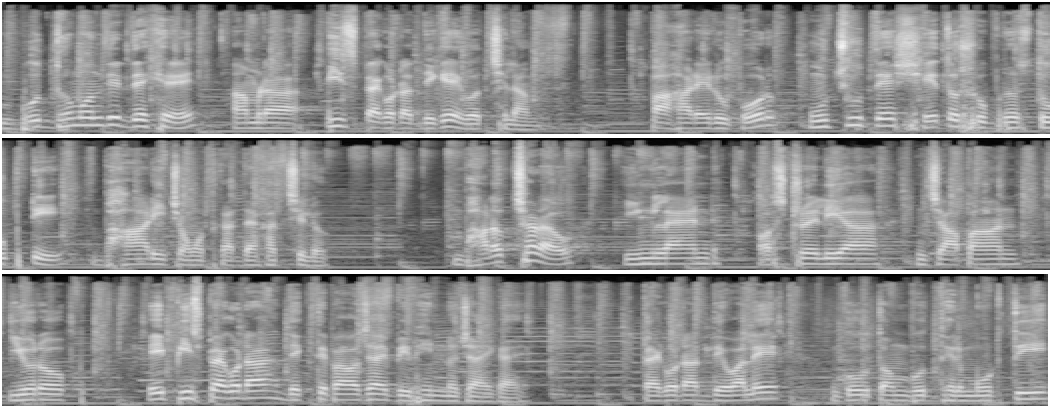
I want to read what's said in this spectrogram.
বুদ্ধ মন্দির দেখে আমরা পিস প্যাগোটার দিকে এগোচ্ছিলাম। পাহাড়ের উপর উঁচুতে শ্বেত শুভ্র স্তূপটি ভারী চমৎকার দেখাচ্ছিল। ভারত ছাড়াও ইংল্যান্ড, অস্ট্রেলিয়া, জাপান, ইউরোপ এই পিস প্যাগোডা দেখতে পাওয়া যায় বিভিন্ন জায়গায়। প্যাগোডার দেওয়ালে গৌতম বুদ্ধের মূর্তি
